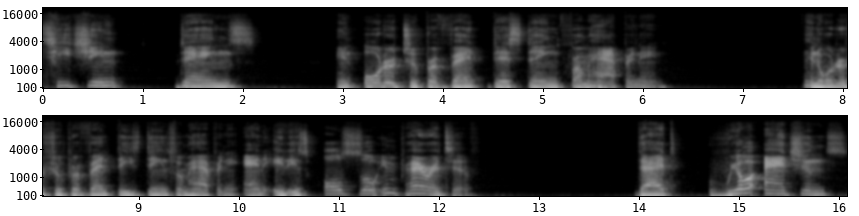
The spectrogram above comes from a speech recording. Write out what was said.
teaching things in order to prevent this thing from happening. In order to prevent these things from happening. And it is also imperative that real actions,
